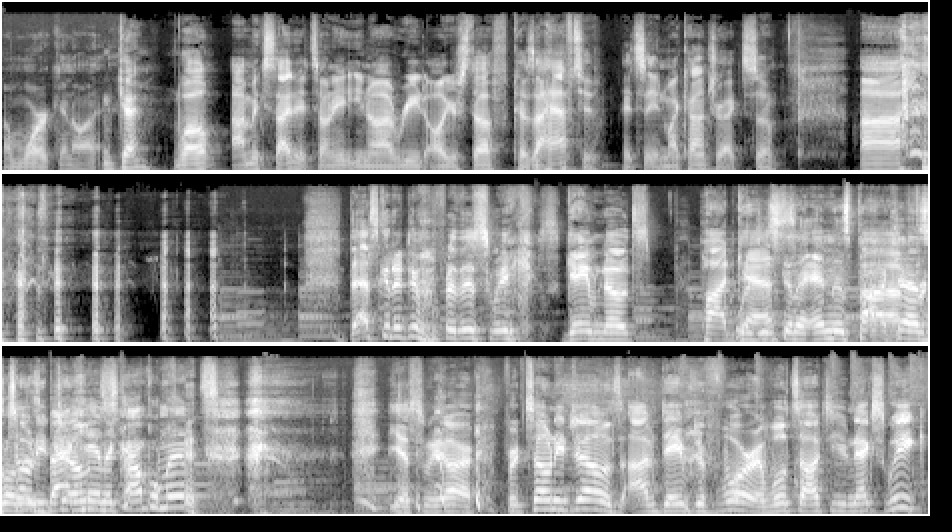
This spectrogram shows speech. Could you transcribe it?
I'm working on it. Okay. Well, I'm excited, Tony. You know, I read all your stuff because I have to. It's in my contract. So, uh, that's gonna do it for this week's game notes podcast. We're just gonna end this podcast Uh, on Tony this backhanded Jones. compliment. yes, we are. For Tony Jones, I'm Dave DeFore, and we'll talk to you next week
